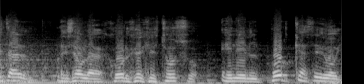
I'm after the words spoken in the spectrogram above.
¿Qué tal? Les habla Jorge Gestoso en el podcast de hoy.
